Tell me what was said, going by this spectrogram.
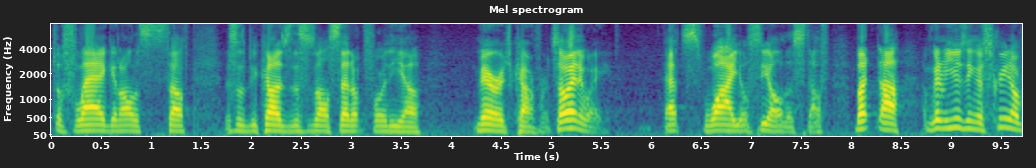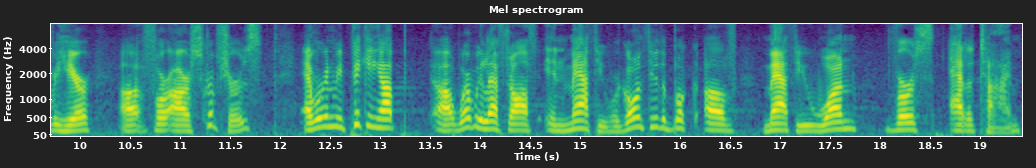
the flag and all this stuff. This is because this is all set up for the uh, marriage conference. So anyway, that's why you'll see all this stuff. But uh, I'm going to be using a screen over here uh, for our scriptures, and we're going to be picking up uh, where we left off in Matthew. We're going through the book of Matthew, one verse at a time.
